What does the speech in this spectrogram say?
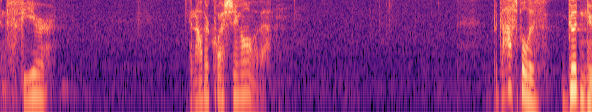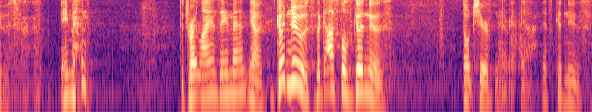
and fear. And now they're questioning all of that. The gospel is good news. Amen? Detroit Lions, amen? Yeah, good news. The gospel's good news. Don't cheer. Yeah, it's good news.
